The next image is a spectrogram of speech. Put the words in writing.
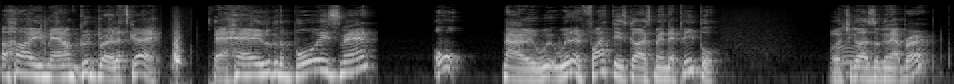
Oh, man, I'm good, bro. Let's go. Hey, look at the boys, man. Oh, no, we, we don't fight these guys, man. They're people. What you guys looking at, bro?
